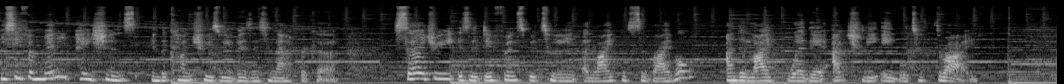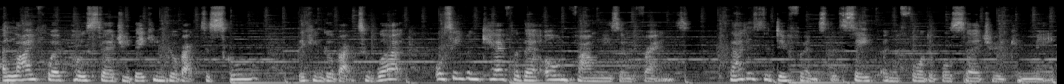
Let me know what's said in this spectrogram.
You see, for many patients in the countries we visit in Africa, surgery is the difference between a life of survival and a life where they're actually able to thrive. A life where post surgery they can go back to school, they can go back to work, or to even care for their own families and friends. That is the difference that safe and affordable surgery can make.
